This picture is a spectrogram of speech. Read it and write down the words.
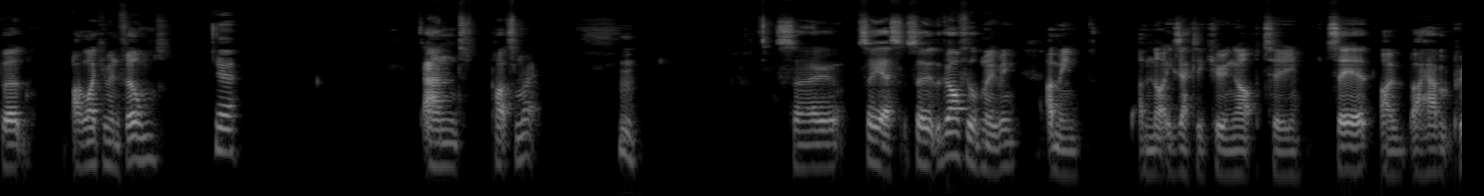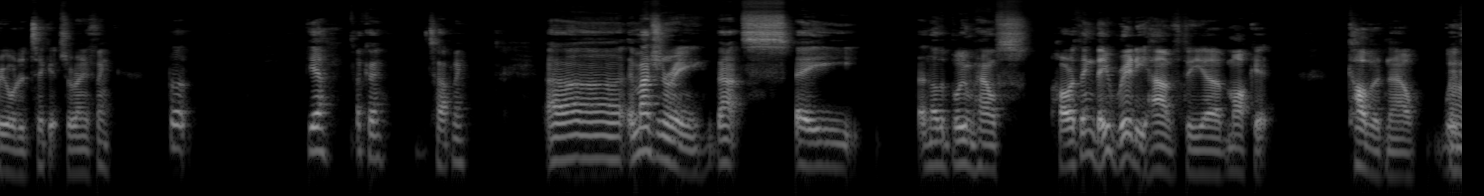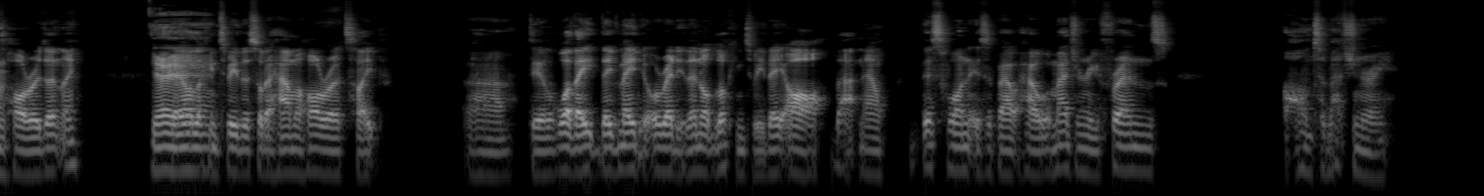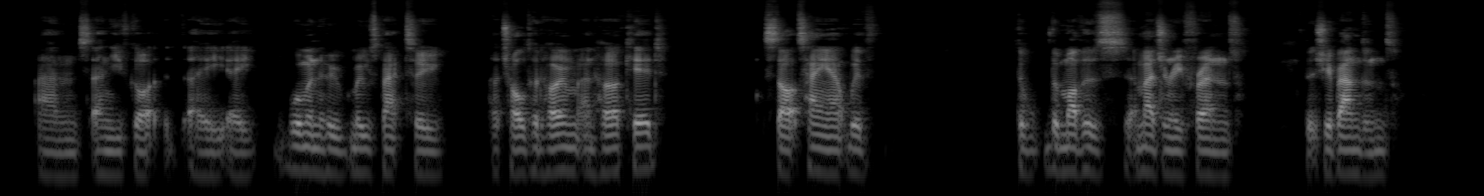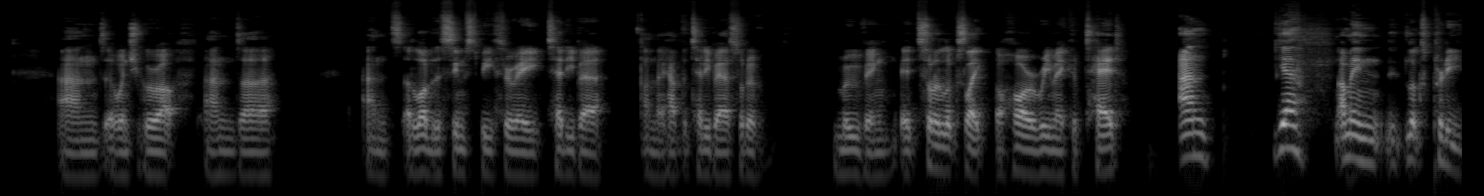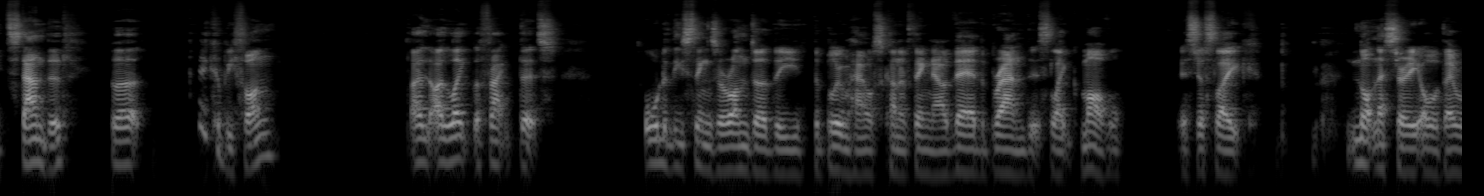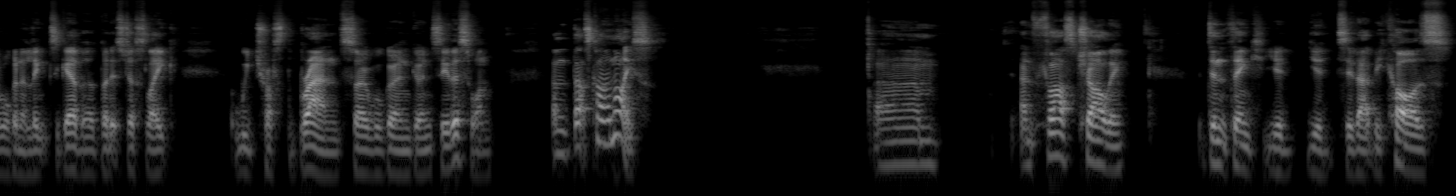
but I like him in films Yeah. and Parks and Rec. Hmm. So, so yes, so the Garfield movie. I mean, I'm not exactly queuing up to see it. I I haven't pre-ordered tickets or anything, but yeah, okay, it's happening. Uh, Imaginary. That's a another Blumhouse horror thing. They really have the uh, market covered now with Hmm. horror, don't they? Yeah, they yeah. are yeah. looking to be the sort of hammer horror type uh, deal. Well, they they've made it already. They're not looking to be. They are that now. This one is about how imaginary friends aren't imaginary, and and you've got a a woman who moves back to her childhood home, and her kid starts hanging out with the the mother's imaginary friend that she abandoned and uh, when she grew up and uh, and a lot of this seems to be through a teddy bear and they have the teddy bear sort of moving. It sort of looks like a horror remake of ted. And yeah i mean it looks pretty standard but it could be fun. I, I like the fact that all of these things are under the the Blumhouse kind of thing now. They're the brand. It's like marvel. It's just like not necessarily oh they're all going to link together but it's just like we trust the brand so we'll go and go and see this one and that's kind of nice um and fast charlie Didn't think you'd you'd see that because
